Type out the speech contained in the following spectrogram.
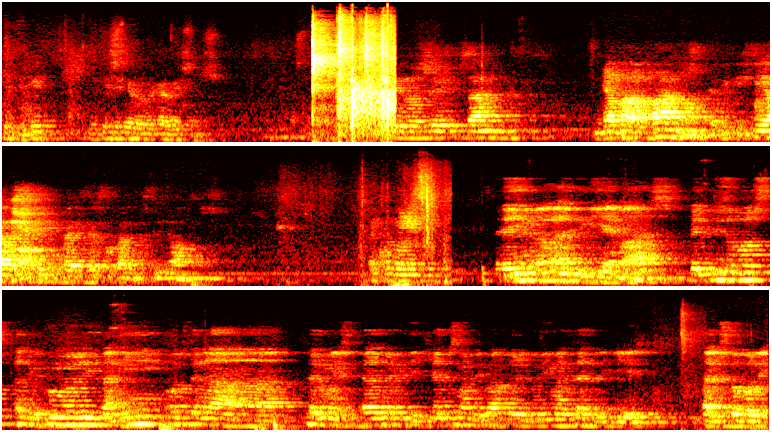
και τιμή γιατί είσαι και δεκαδίσιος. Δήλωση σαν μια παραπάνω επιτυχία από αυτή που πέτυχε στο Πανεπιστήμιό μας. Ε, Είναι μεγάλη τιμή για εμάς και ελπίζω πως θα τυπηθούμε όλοι ικανοί ώστε να φέρουμε εις πέρα με επιτυχία το σημαντικό αυτό λειτουργήμα της ιατρικής. Ευχαριστώ πολύ.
